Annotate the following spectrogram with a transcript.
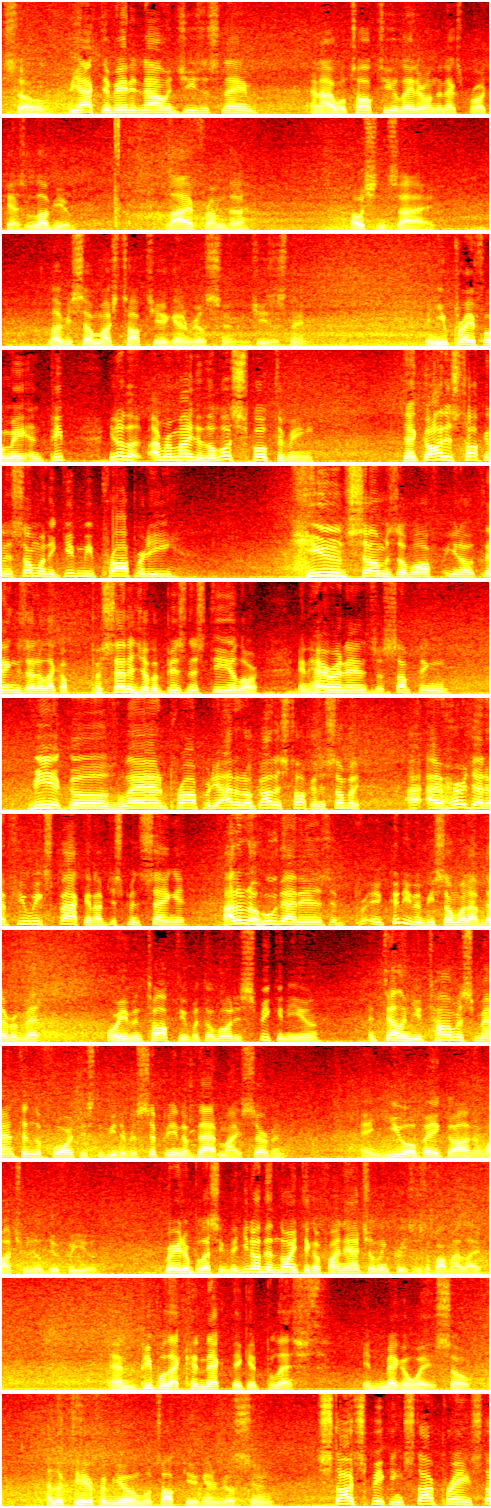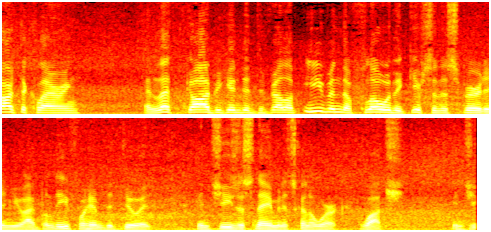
So be activated now in Jesus' name, and I will talk to you later on the next broadcast. Love you. Live from the ocean side. Love you so much. Talk to you again real soon. In Jesus' name. And you pray for me. And people, you know, the, I'm reminded the Lord spoke to me that God is talking to someone to give me property, huge sums of off, you know, things that are like a percentage of a business deal or inheritance or something vehicles, land, property. I don't know. God is talking to somebody. I, I heard that a few weeks back, and I've just been saying it. I don't know who that is. It, it could even be someone I've never met or even talk to, you, but the Lord is speaking to you and telling you Thomas Manton IV is to be the recipient of that, my servant, and you obey God and watch what He'll do for you. Greater blessing. You know the anointing of financial increases about my life, and people that connect, they get blessed in mega ways. So I look to hear from you, and we'll talk to you again real soon. Start speaking, start praying, start declaring, and let God begin to develop even the flow of the gifts of the Spirit in you. I believe for Him to do it in Jesus' name, and it's going to work. Watch. In Jesus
